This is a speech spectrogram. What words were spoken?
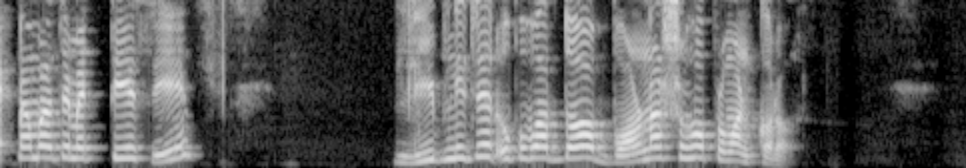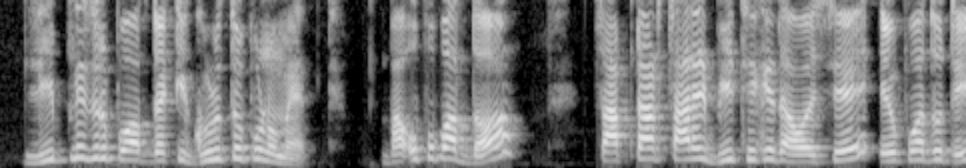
এক নাম্বার যে ম্যাথ দিয়েছি লিবনিজের উপপাদ্য বর্ণাসহ প্রমাণ করো। লিবনিজের উপপাদ্য একটি গুরুত্বপূর্ণ ম্যাথ। বা উপপাদ্য চ্যাপ্টার চারের ভি থেকে দেওয়া হয়েছে এই উপপাদ্যটি।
